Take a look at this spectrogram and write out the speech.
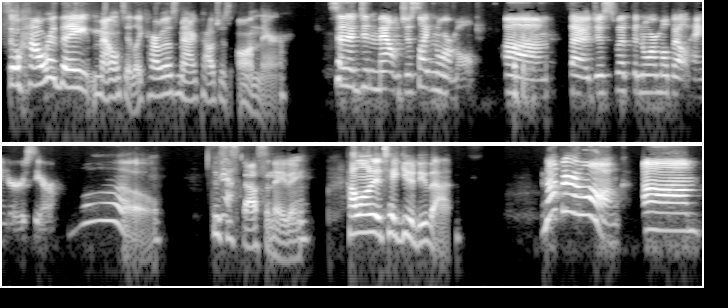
so how are they mounted? Like how are those mag pouches on there? So they didn't mount just like normal. Okay. So just with the normal belt hangers here. Whoa. This yeah. is fascinating. How long did it take you to do that? Not very long. Um,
